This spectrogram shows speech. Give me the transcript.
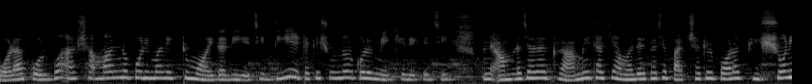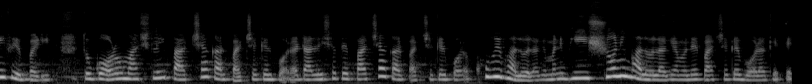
বড়া করব। আর সামান্য পরিমাণে একটু ময়দা দিয়েছি। দিয়ে এটাকে সুন্দর করে মেখে রেখেছি। মানে আমরা যারা গ্রামে থাকি, আমাদের কাছে পাট শাকের বড়া ভীষণই ফেভারিট তো গরম আসলেই পাট শাক আর পাট শাকের বড়া। ডালের সাথে পাট শাক আর পাট শাকের বড়া খুবই ভালো লাগে। মানে ভীষণই ভালো লাগে আমাদের পাটশাকের বড়া খেতে।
